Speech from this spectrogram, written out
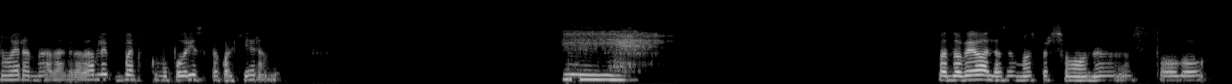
no era nada agradable, bueno, como podría ser para cualquiera, ¿no? Y cuando veo a las demás personas, todo,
